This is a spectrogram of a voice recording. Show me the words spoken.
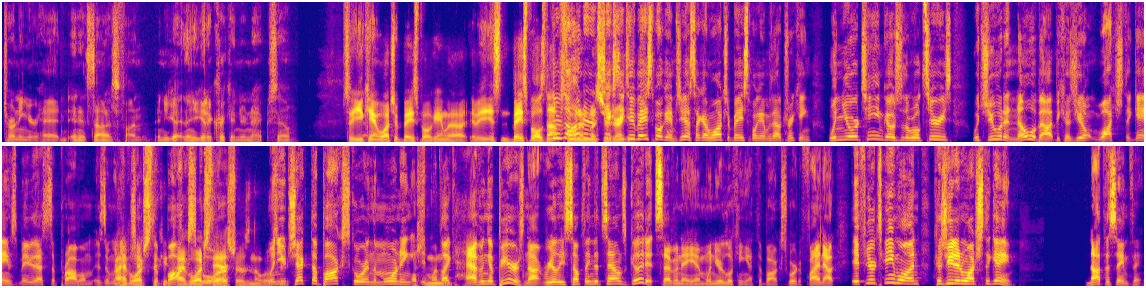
turning your head, and it's not as fun. And you get then you get a crick in your neck. So So you can't watch a baseball game without. It's baseball is not there's fun unless you're 162 drinking. baseball games. Yes, I can watch a baseball game without drinking. When your team goes to the World Series, which you wouldn't know about because you don't watch the games, maybe that's the problem. Is that when I you have check watched the, the. box I've watched score, the Astros in the World when you check the box score in the morning, it, like having a beer is not really something that sounds good at 7 a.m. when you're looking at the box score to find out if your team won because you didn't watch the game. Not the same thing.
